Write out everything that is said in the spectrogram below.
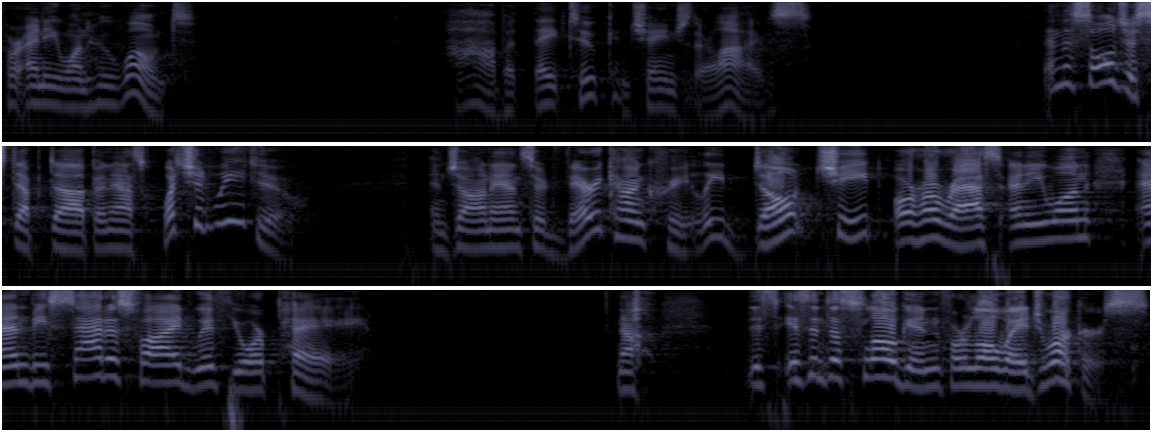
for anyone who won't. Ah, but they too can change their lives. Then the soldier stepped up and asked, What should we do? And John answered very concretely Don't cheat or harass anyone and be satisfied with your pay. Now, this isn't a slogan for low wage workers.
